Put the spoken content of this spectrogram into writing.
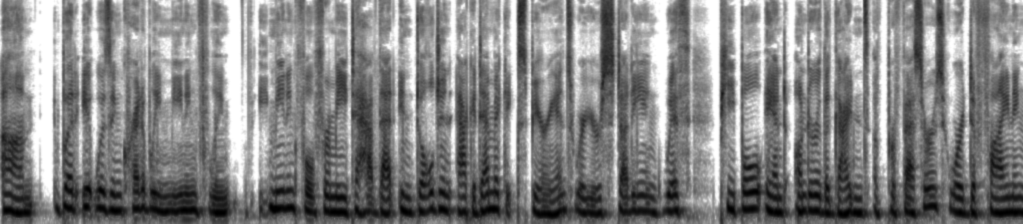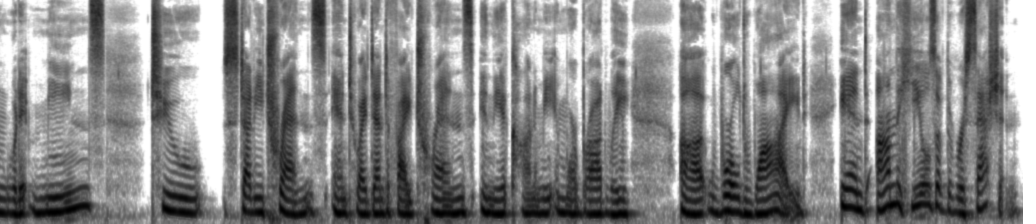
Um, but it was incredibly meaningfully meaningful for me to have that indulgent academic experience where you're studying with people and under the guidance of professors who are defining what it means to study trends and to identify trends in the economy and more broadly uh, worldwide. And on the heels of the recession,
